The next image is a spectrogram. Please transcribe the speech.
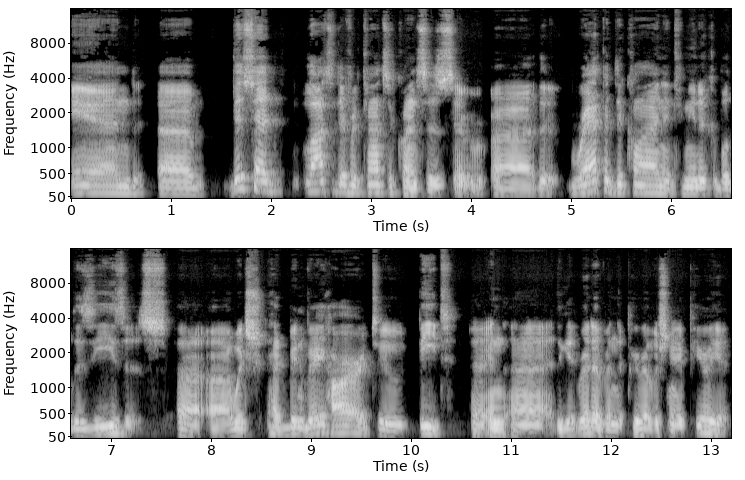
and uh, this had lots of different consequences. Uh, the rapid decline in communicable diseases, uh, uh, which had been very hard to beat and to get rid of in the pre revolutionary period.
